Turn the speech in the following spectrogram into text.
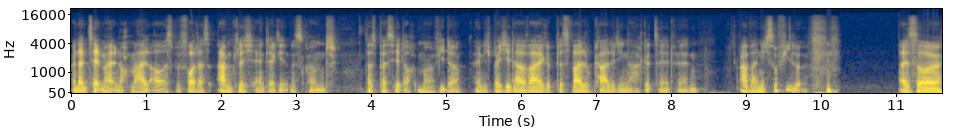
Und dann zählt man halt nochmal aus, bevor das amtliche Endergebnis kommt. Das passiert auch immer wieder. Eigentlich bei jeder Wahl gibt es Wahllokale, die nachgezählt werden. Aber nicht so viele. Also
